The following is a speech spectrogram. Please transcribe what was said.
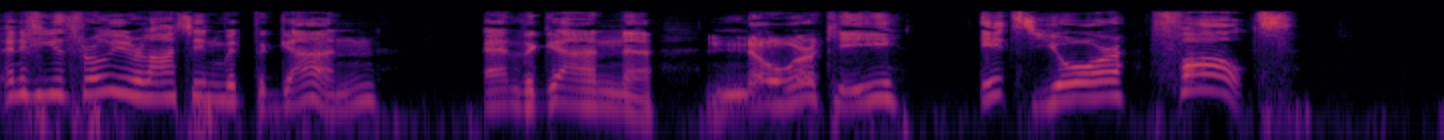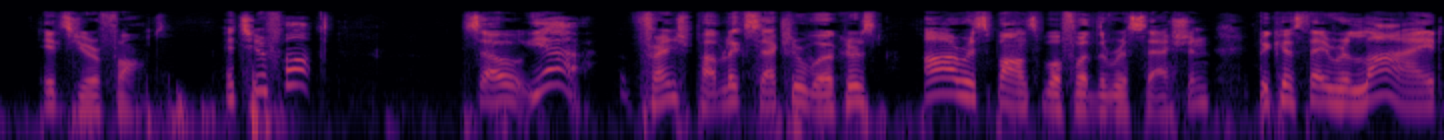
And if you throw your lot in with the gun, and the gun no worky, it's your fault. It's your fault. It's your fault. So yeah, French public sector workers are responsible for the recession because they relied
